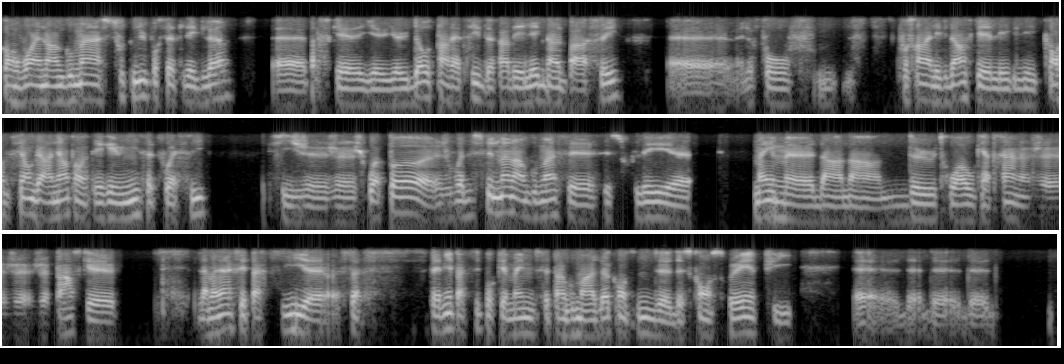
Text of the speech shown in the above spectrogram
qu'on voit un engouement soutenu pour cette ligue-là? Euh, Parce qu'il y, a- il eu d'autres tentatives de faire des ligues dans le passé. Euh, là, faut, se rendre à l'évidence que les, conditions gagnantes ont été réunies cette fois-ci. Je, vois pas, je vois difficilement l'engouement s'e- s'essouffler, euh, même dans, deux, trois ou quatre ans. Je, pense que la manière que c'est parti, c'est très bien parti pour que même cet engouement-là continue de, se construire, puis de,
